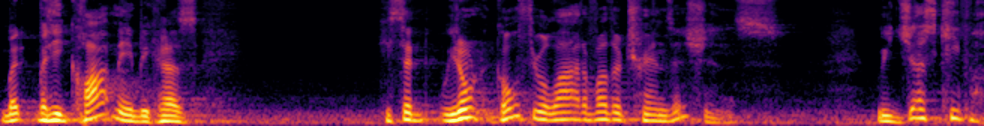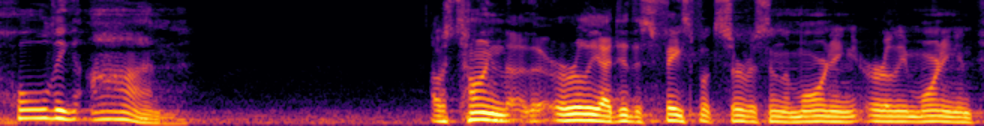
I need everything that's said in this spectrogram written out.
But, but he caught me because he said, We don't go through a lot of other transitions. We just keep holding on. I was telling the, the early, I did this Facebook service in the morning, early morning, and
